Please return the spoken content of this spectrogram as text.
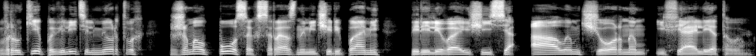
В руке повелитель мертвых сжимал посох с разными черепами, переливающийся алым, черным и фиолетовым.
